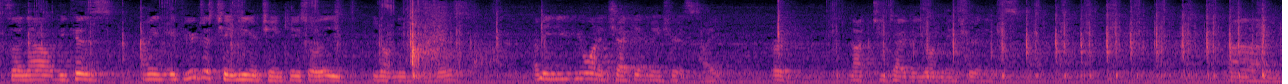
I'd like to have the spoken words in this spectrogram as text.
So now, because I mean, if you're just changing your chain case oil, you, you don't need to do this. I mean, you, you want to check it and make sure it's tight, or not too tight, but you want to make sure that it's um,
